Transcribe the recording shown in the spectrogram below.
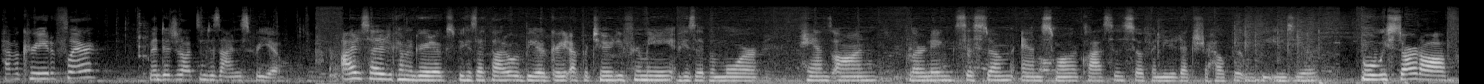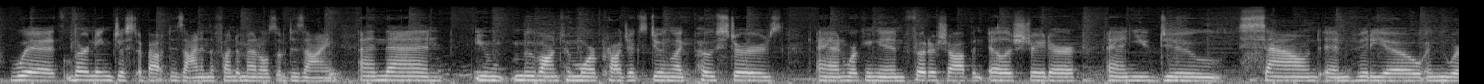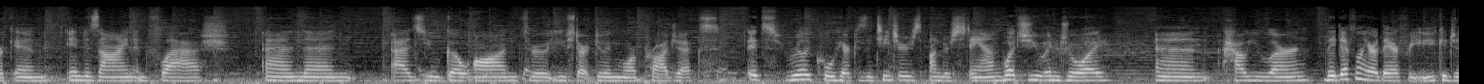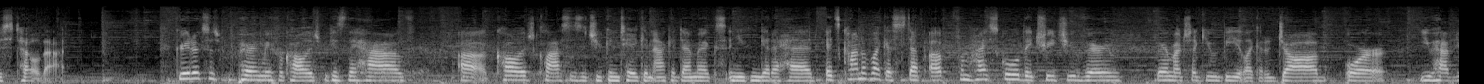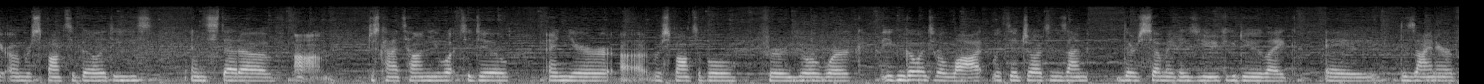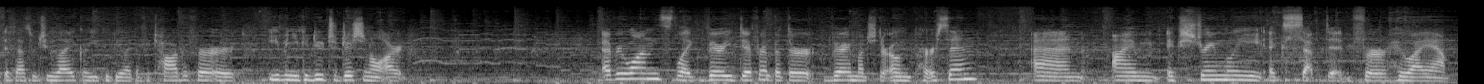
Have a creative flair? Then digital arts and design is for you. I decided to come to Great Oaks because I thought it would be a great opportunity for me because they have a more hands-on learning system and smaller classes, so if I needed extra help it would be easier. Well, we start off with learning just about design and the fundamentals of design, and then you move on to more projects doing like posters and working in Photoshop and Illustrator, and you do sound and video, and you work in InDesign and Flash, and then as you go on through it, you start doing more projects. It's really cool here because the teachers understand what you enjoy and how you learn. They definitely are there for you. You could just tell that. Great Oaks is preparing me for college because they have uh, college classes that you can take in academics and you can get ahead. It's kind of like a step up from high school. They treat you very, very much like you would be like at a job or you have your own responsibilities instead of um, just kind of telling you what to do and you're uh, responsible for your work. You can go into a lot with digital arts and design. There's so many things you. You could do like a designer if that's what you like, or you could be like a photographer, or even you could do traditional art. Everyone's like very different, but they're very much their own person, and I'm extremely accepted for who I am.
